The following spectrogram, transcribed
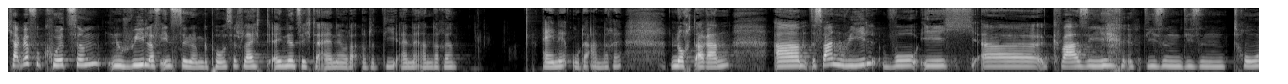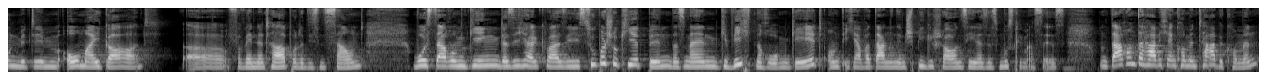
Ich habe ja vor kurzem ein Reel auf Instagram gepostet, vielleicht erinnert sich der eine oder, oder die eine andere eine oder andere noch daran. Ähm, das war ein Reel, wo ich äh, quasi diesen, diesen Ton mit dem Oh my God äh, verwendet habe oder diesen Sound, wo es darum ging, dass ich halt quasi super schockiert bin, dass mein Gewicht nach oben geht und ich aber dann in den Spiegel schaue und sehe, dass es Muskelmasse ist. Und darunter habe ich einen Kommentar bekommen,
